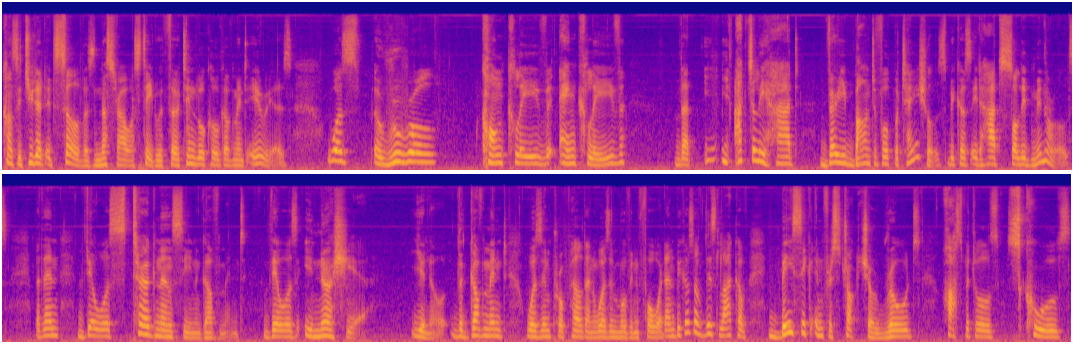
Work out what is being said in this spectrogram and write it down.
constituted itself as Nasarawa State with 13 local government areas was a rural conclave, enclave that actually had very bountiful potentials because it had solid minerals. But then there was stagnancy in government, there was inertia. You know, the government wasn't propelled and wasn't moving forward. And because of this lack of basic infrastructure, roads, hospitals, schools,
